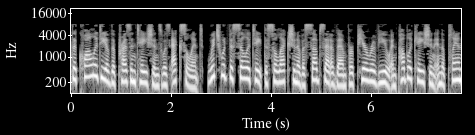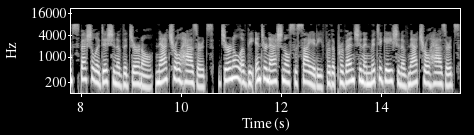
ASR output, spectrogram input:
The quality of the presentations was excellent, which would facilitate the selection of a subset of them for peer review and publication in the planned special edition of the journal Natural Hazards, Journal of the International Society for the Prevention and Mitigation of Natural Hazards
